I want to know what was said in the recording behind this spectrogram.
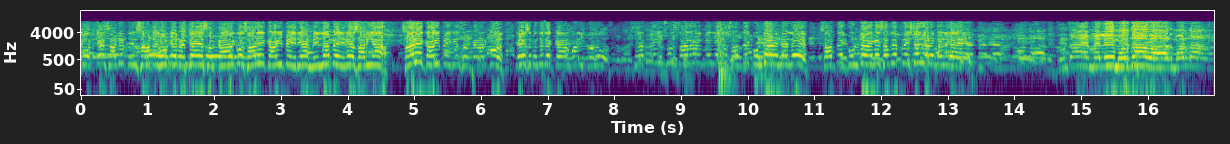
ਕੋਟੇ ਸਾਢੇ 3 ਸਾਲ ਦੇ ਹੋ ਕੇ ਬੈਠੇ ਸਰਕਾਰ ਕੋ ਸਾਰੇ ਕਾਗਜ਼ ਭੇਜ ਰਿਹਾ, ਮੇਲਾ ਭੇਜ ਰਿਹਾ ਸਾਰੀਆਂ। ਸਾਰੇ ਕਾਗਜ਼ ਭੇਜ ਰਿਹਾ ਸਰਕਾਰ ਕੋਲ। ਕਿ ਇਸ ਬੰਦੇ ਤੇ ਕਾਰਵਾਈ ਕਰੋ। ਸਭ ਤੇ 117 ਐਮਐਲਏ ਨੇ ਸਭ ਤੇ ਗੁੰਡਾ ਐਮਐਲਏ ਸਭ ਤੇ ਗੁੰਡਾ ਐਮਐਲਏ ਸਭ ਤੇ ਭ੍ਰਿਸ਼ਟਾਚਾਰ ਐਮਐਲਏ ਆਏ। ਗੁੰਡਾ ਐਮਐਲਏ ਮੁਰਦਾਬਾਦ ਮੁਰਦਾਬਾਦ।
